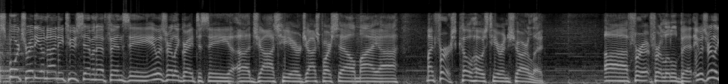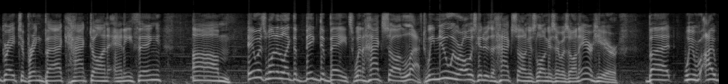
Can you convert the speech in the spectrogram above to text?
Sports Radio 92.7 FNZ. It was really great to see uh, Josh here, Josh Parcell, my uh, my first co-host here in Charlotte. Uh, for for a little bit, it was really great to bring back Hacked on Anything. Um, it was one of like the big debates when Hacksaw left. We knew we were always going to do the Hack song as long as I was on air here, but we I,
